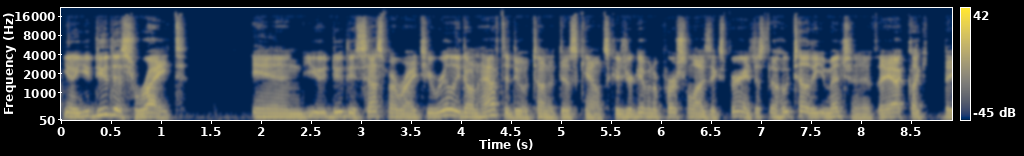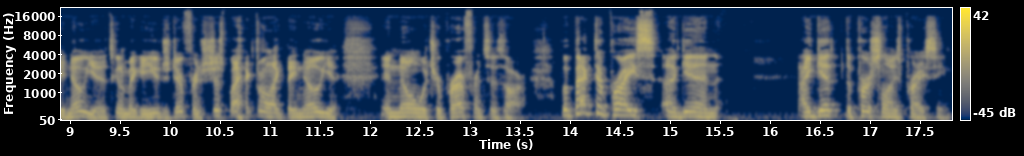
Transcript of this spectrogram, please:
you know you do this right and you do the assessment right, you really don't have to do a ton of discounts because you're given a personalized experience. Just the hotel that you mentioned, if they act like they know you, it's going to make a huge difference just by acting like they know you and knowing what your preferences are. But back to price again, I get the personalized pricing.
